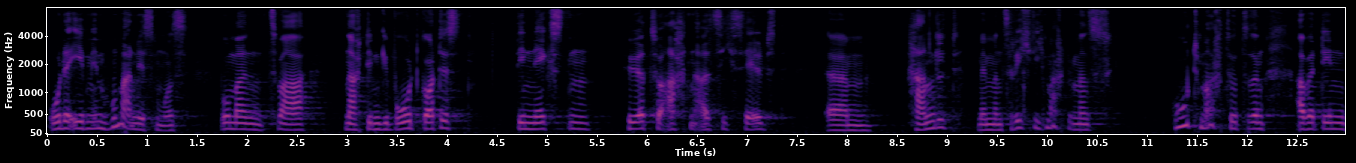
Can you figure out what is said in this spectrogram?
Oder eben im Humanismus, wo man zwar nach dem Gebot Gottes den Nächsten höher zu achten als sich selbst ähm, handelt, wenn man es richtig macht, wenn man es gut macht sozusagen, aber den,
